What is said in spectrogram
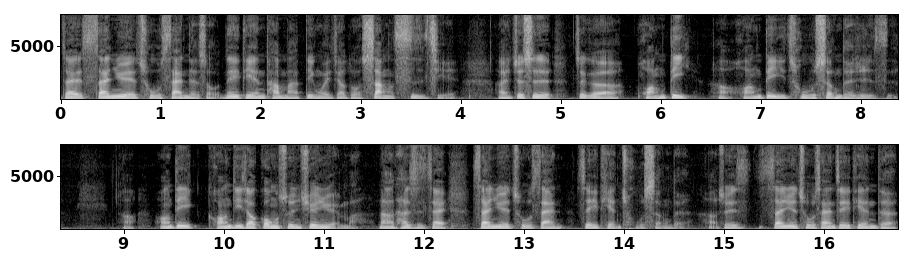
在三月初三的时候，那天他们把定为叫做上巳节，啊，就是这个皇帝啊，皇帝出生的日子啊，皇帝皇帝叫公孙轩辕嘛，然后他是在三月初三这一天出生的啊，所以三月初三这一天的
